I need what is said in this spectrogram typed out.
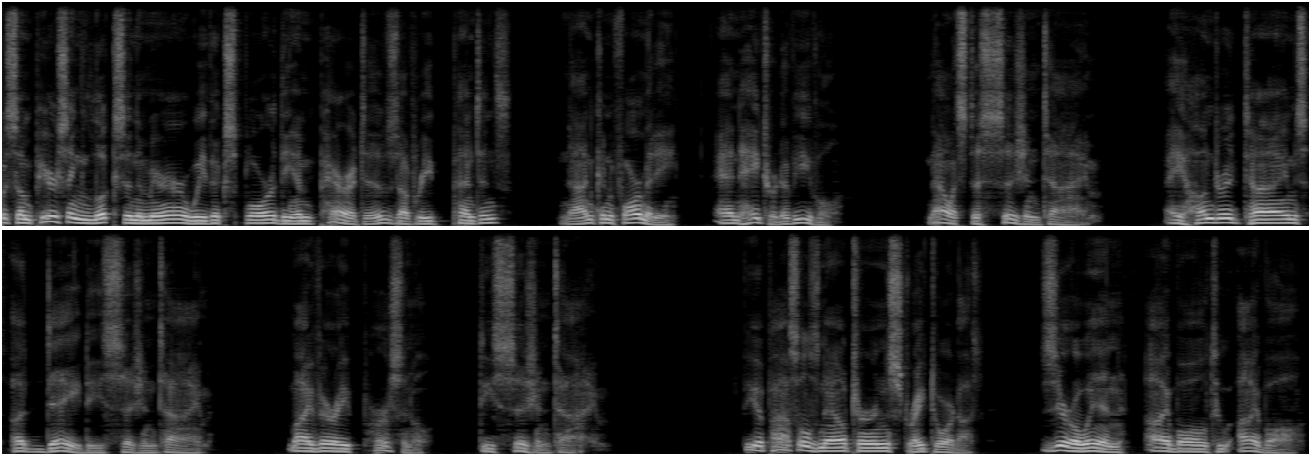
With some piercing looks in the mirror, we've explored the imperatives of repentance, nonconformity, and hatred of evil. Now it's decision time. A hundred times a day decision time. My very personal decision time. The apostles now turn straight toward us, zero in eyeball to eyeball,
